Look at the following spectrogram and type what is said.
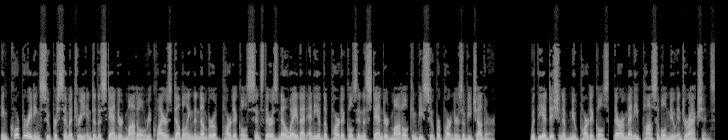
Incorporating supersymmetry into the standard model requires doubling the number of particles since there is no way that any of the particles in the standard model can be superpartners of each other. With the addition of new particles, there are many possible new interactions.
